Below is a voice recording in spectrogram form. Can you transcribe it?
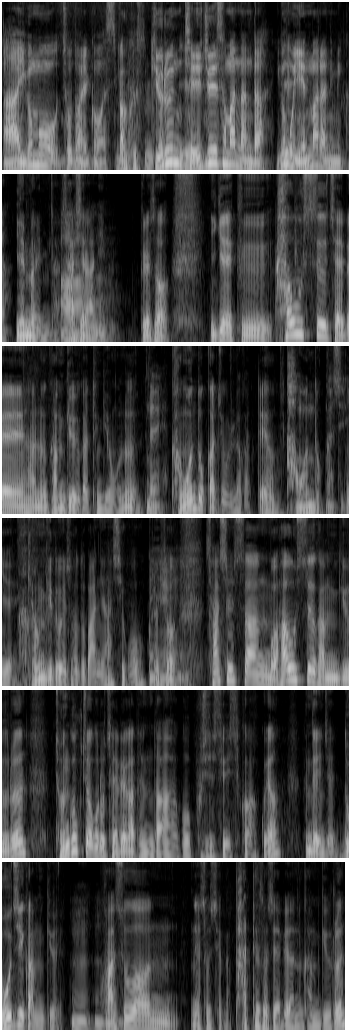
아 이건 뭐 저도 알 것 같습니다. 아? 귤은 예. 제주에서만 난다. 이건 뭐 예. 옛말 아닙니까? 옛말입니다. 사실 아. 아. 님 그래서 이게 그 하우스 재배하는 감귤 같은 경우는 네. 강원도까지 올라갔대요. 강원도까지. 예, 경기도에서도 많이 하시고 그래서 예. 사실상 뭐 하우스 감귤은 전국적으로 재배가 된다고 보실 수 있을 것 같고요. 근데 이제 노지 감귤, 음, 음. 과수원에서 제가 밭에서 재배하는 감귤은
